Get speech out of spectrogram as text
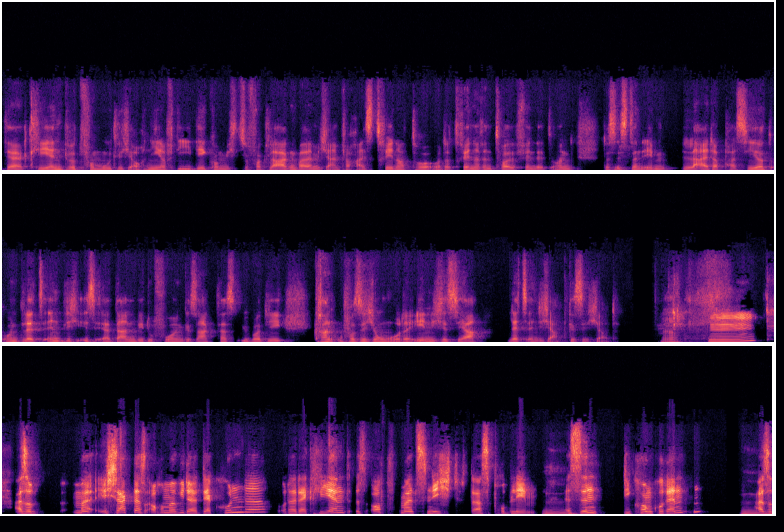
der Klient wird vermutlich auch nie auf die Idee kommen, mich zu verklagen, weil er mich einfach als Trainer oder Trainerin toll findet und das ist dann eben leider passiert und letztendlich ist er dann, wie du vorhin gesagt hast, über die Krankenversicherung oder ähnliches ja letztendlich abgesichert. Ja? Hm. Also ich sage das auch immer wieder, der Kunde oder der Klient ist oftmals nicht das Problem. Mhm. Es sind die Konkurrenten. Mhm. Also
